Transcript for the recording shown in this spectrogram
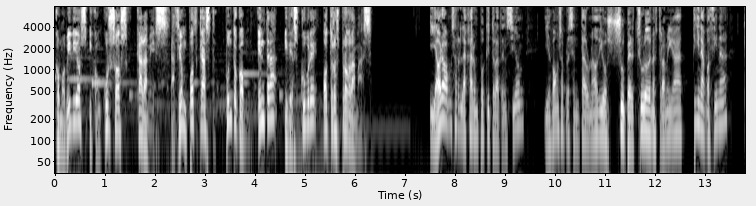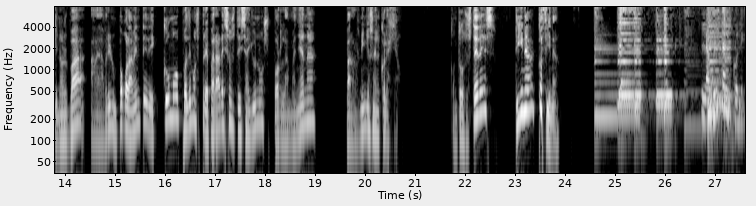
como vídeos y concursos cada mes. Nacionpodcast.com. Entra y descubre otros programas. Y ahora vamos a relajar un poquito la tensión y os vamos a presentar un audio súper chulo de nuestra amiga Tina Cocina que nos va a abrir un poco la mente de cómo podemos preparar esos desayunos por la mañana para los niños en el colegio. Con todos ustedes, Tina Cocina. La vuelta al cole.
